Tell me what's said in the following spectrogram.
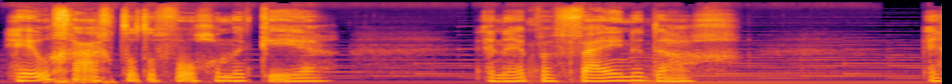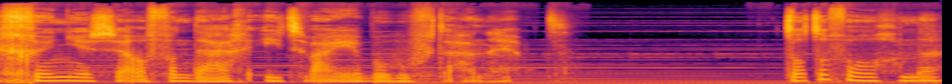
heel graag tot de volgende keer. En heb een fijne dag. En gun jezelf vandaag iets waar je behoefte aan hebt. Tot de volgende.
